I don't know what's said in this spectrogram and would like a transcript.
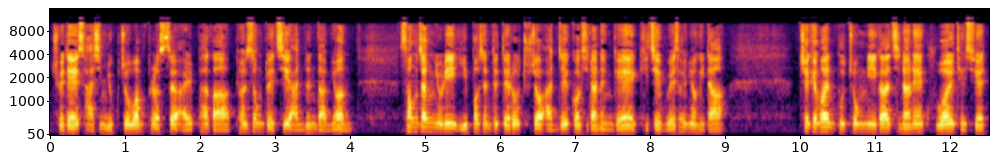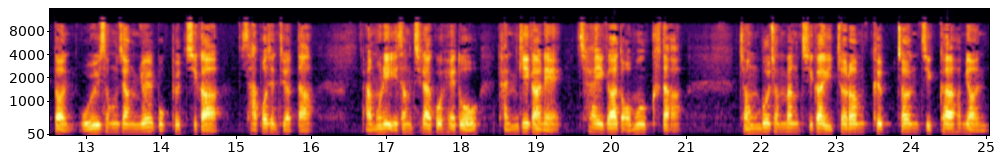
최대 46조 원 플러스 알파가 편성되지 않는다면 성장률이 2%대로 주저앉을 것이라는 게 기재부의 설명이다. 최경환 부총리가 지난해 9월 제시했던 올 성장률 목표치가 4%였다. 아무리 예상치라고 해도 단기간에 차이가 너무 크다. 정부 전망치가 이처럼 급전직하하면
